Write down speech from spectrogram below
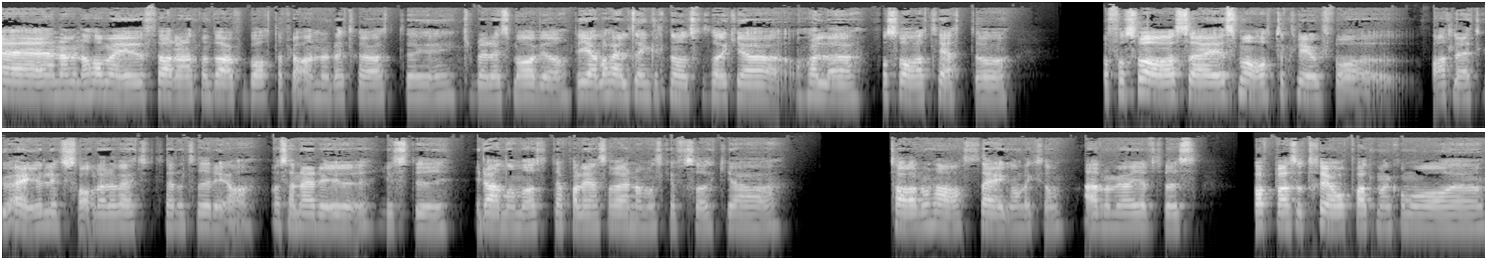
Eh, nej, men nu har man ju fördelen att man börjar på bortaplan och det tror jag att det kan bli det som avgör. Det gäller helt enkelt nu att försöka hålla försvaret tätt och, och försvara sig smart och klokt för, för Atletico är ju livsfarliga, det vet vi sedan tidigare. Och sen är det ju just i, i det andra mötet där på Allianz Arena man ska försöka ta den här segern liksom. Även om jag givetvis hoppas och tror på att man kommer, eh,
